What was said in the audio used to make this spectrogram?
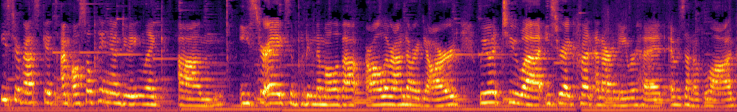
Easter baskets. I'm also planning on doing like um, Easter eggs and putting them all about all around our yard. We went to uh, Easter egg hunt in our neighborhood. It was on a vlog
